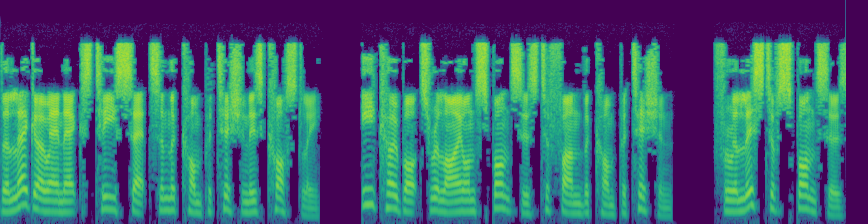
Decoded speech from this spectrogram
The LEGO NXT sets and the competition is costly. EcoBots rely on sponsors to fund the competition. For a list of sponsors,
